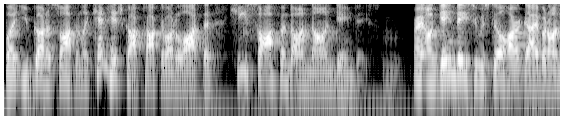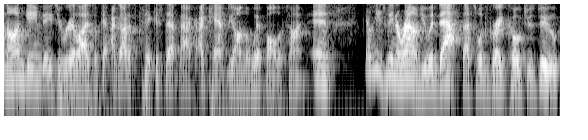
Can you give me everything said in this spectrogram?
but you've got to soften. Like Ken Hitchcock talked about a lot that he softened on non game days. Mm-hmm. Right? On game days, he was still a hard guy, but on non game days, he realized, okay, I got to take a step back. I can't be on the whip all the time. And, you know, he's been around. You adapt. That's what great coaches do.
